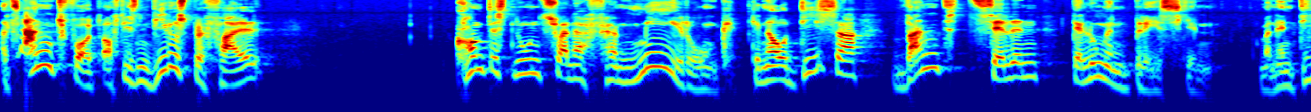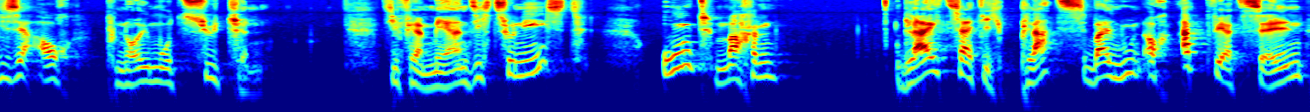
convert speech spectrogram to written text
als Antwort auf diesen Virusbefall kommt es nun zu einer Vermehrung genau dieser Wandzellen der Lungenbläschen. Man nennt diese auch Pneumozyten. Sie vermehren sich zunächst und machen gleichzeitig Platz, weil nun auch Abwehrzellen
